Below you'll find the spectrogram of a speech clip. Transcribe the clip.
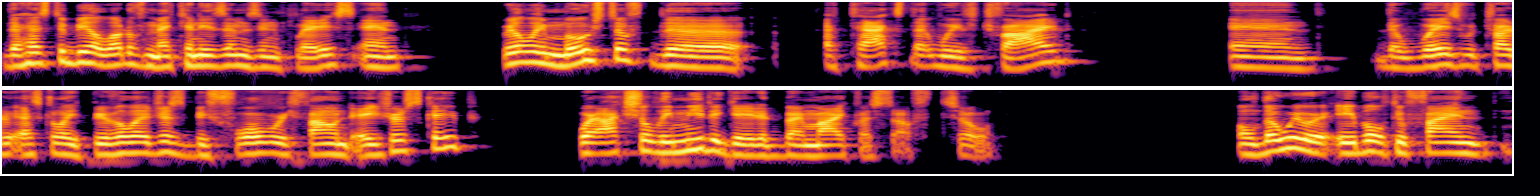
there has to be a lot of mechanisms in place and really most of the attacks that we've tried and the ways we try to escalate privileges before we found AzureScape were actually mitigated by Microsoft. So although we were able to find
